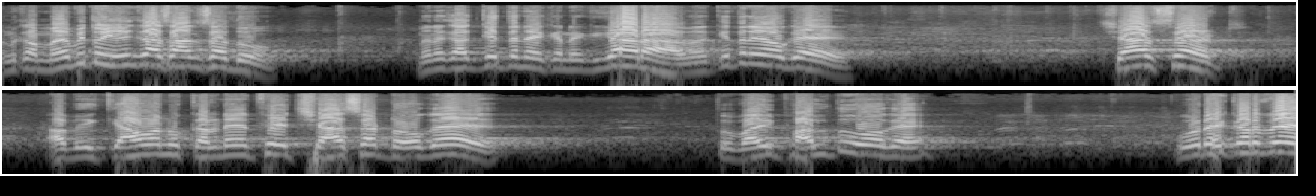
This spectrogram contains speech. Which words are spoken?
उनका मैं भी तो यहीं का सांसद हूँ। मैंने कहा, कितने? कितने ग्यारह। कितने हो गए? छियासठ। अब इक्यावन करने थे, छियासठ हो गए तो भाई फालतू हो गए। पूरे कर दे।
